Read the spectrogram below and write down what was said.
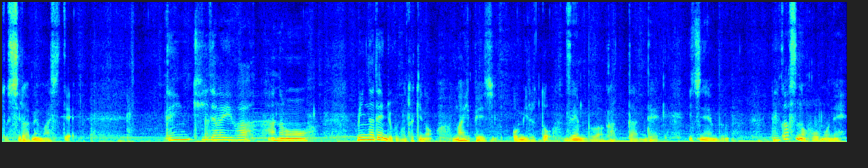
ー、と調べまして。電気代はあのー、みんな電力の時のマイページを見ると全部分かったんで1年分。でガスの方もね、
